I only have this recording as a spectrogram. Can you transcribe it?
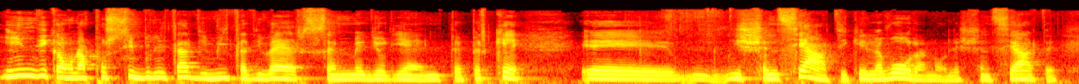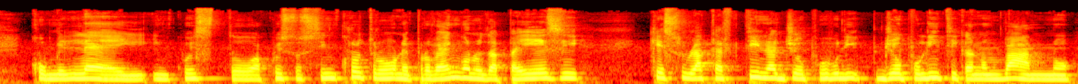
indica una possibilità di vita diversa in Medio Oriente perché eh, gli scienziati che lavorano, le scienziate come lei questo, a questo sincrotrone provengono da paesi che sulla cartina geopoli- geopolitica non vanno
